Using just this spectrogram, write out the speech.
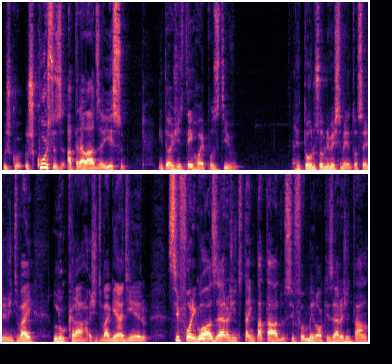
os, os custos atrelados a isso, então a gente tem ROI positivo. retorno sobre investimento, ou seja, a gente vai lucrar, a gente vai ganhar dinheiro. Se for igual a zero, a gente está empatado. Se for menor que zero, a gente está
